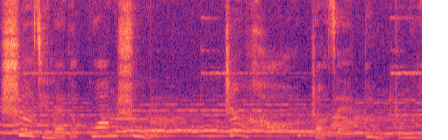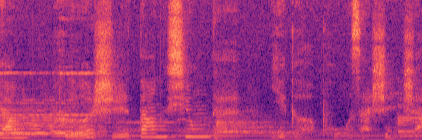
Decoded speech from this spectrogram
射进来的光束正好照在洞中央合十当胸的一个菩萨身上。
